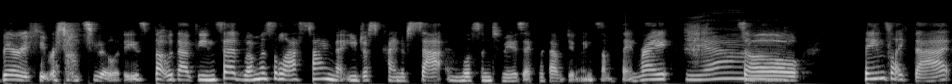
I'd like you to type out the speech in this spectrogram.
very few responsibilities. But with that being said, when was the last time that you just kind of sat and listened to music without doing something, right? Yeah. So things like that,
